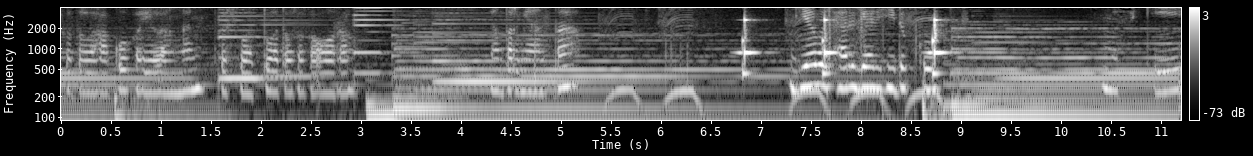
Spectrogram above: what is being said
setelah aku kehilangan sesuatu atau seseorang yang ternyata dia berharga di hidupku. Meski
